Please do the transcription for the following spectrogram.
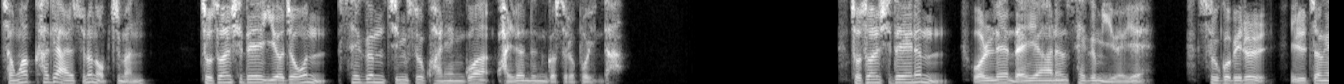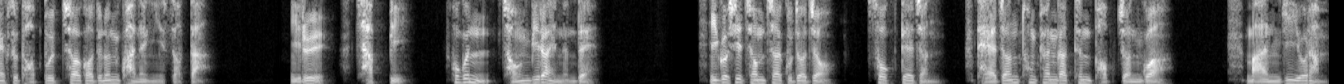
정확하게 알 수는 없지만 조선시대에 이어져 온 세금 징수 관행과 관련된 것으로 보인다. 조선시대에는 원래 내야 하는 세금 이외에 수고비를 일정 액수 덧붙여 거두는 관행이 있었다. 이를 잡비 혹은 정비라 했는데 이것이 점차 굳어져 속대전, 대전 통편 같은 법전과 만기 요람,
